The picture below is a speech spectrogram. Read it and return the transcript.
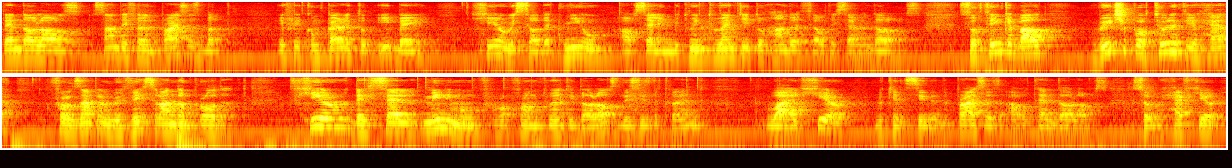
$10, some different prices, but if we compare it to eBay, here we saw that new are selling between 20 to $137. So think about which opportunity you have, for example, with this random product. Here they sell minimum from $20, this is the trend, while here we can see that the prices are $10. So we have here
